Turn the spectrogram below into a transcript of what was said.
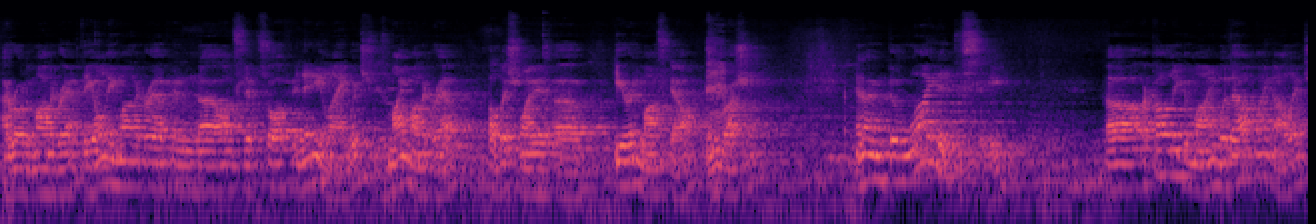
I wrote a monograph, the only monograph in, uh, on Sleptsov in any language is my monograph, published uh, here in Moscow in Russian. And I'm delighted to see uh, a colleague of mine, without my knowledge,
